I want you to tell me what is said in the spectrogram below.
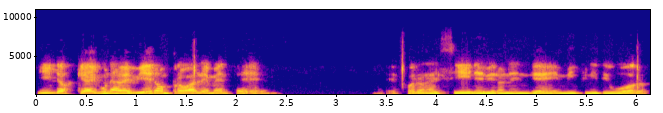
Y los que alguna vez vieron, probablemente eh, fueron al cine, vieron Endgame, Infinity War.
